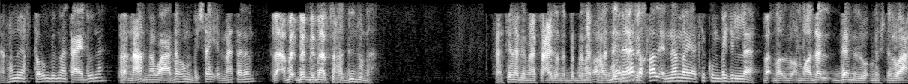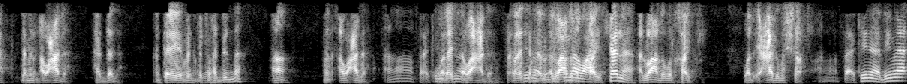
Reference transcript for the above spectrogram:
هم يفترون بما تعدنا؟ نعم. ما وعدهم بشيء مثلا؟ لا بما تهددنا. فأتنا بما تعدنا بما ولهذا تهددنا قال إنما يأتيكم به الله. ما- ده ده مش من الوعد ده من أوعدة هددة. أنت إيه بت- بتهددنا؟ آه. من أوعدة. آه فأتنا وليس وعدة. فليس الوعد بالخير. الوعد بالخير والإعادة بالشر. آه، فأتنا بما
